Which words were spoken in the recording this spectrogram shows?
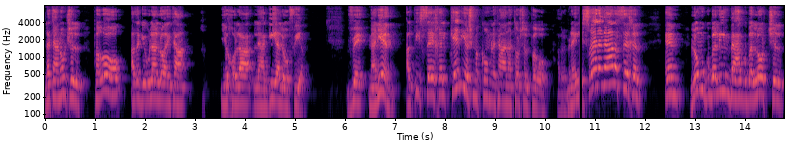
לטענות של פרעה, אז הגאולה לא הייתה יכולה להגיע, להופיע. ומעניין, על פי שכל כן יש מקום לטענתו של פרעה, אבל בני ישראל הם מעל השכל. הם לא מוגבלים בהגבלות של,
